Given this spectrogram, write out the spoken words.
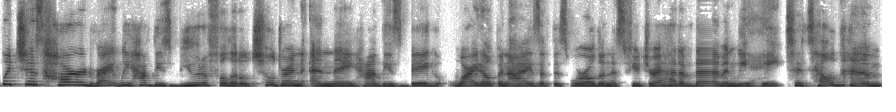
which is hard right we have these beautiful little children and they have these big wide open eyes of this world and this future ahead of them and we hate to tell them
